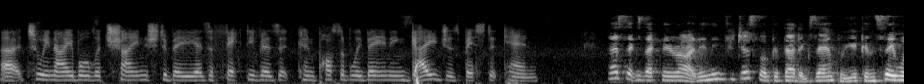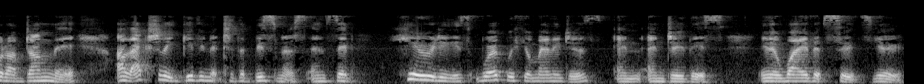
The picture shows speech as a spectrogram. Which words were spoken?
uh, to enable the change to be as effective as it can possibly be and engage as best it can. That's exactly right. And if you just look at that example, you can see what I've done there. I've actually given it to the business and said, here it is, work with your managers and, and do this in a way that suits you.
